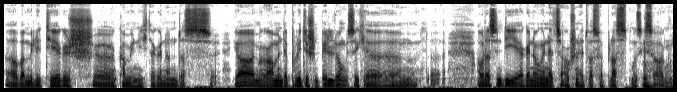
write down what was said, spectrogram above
Aber militärisch kann mich nicht erinnern, dass ja im Rahmen der politischen Bildung sicher, ähm, aber das sind die Erinnerungen jetzt auch schon etwas verblasst, muss ich sagen.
